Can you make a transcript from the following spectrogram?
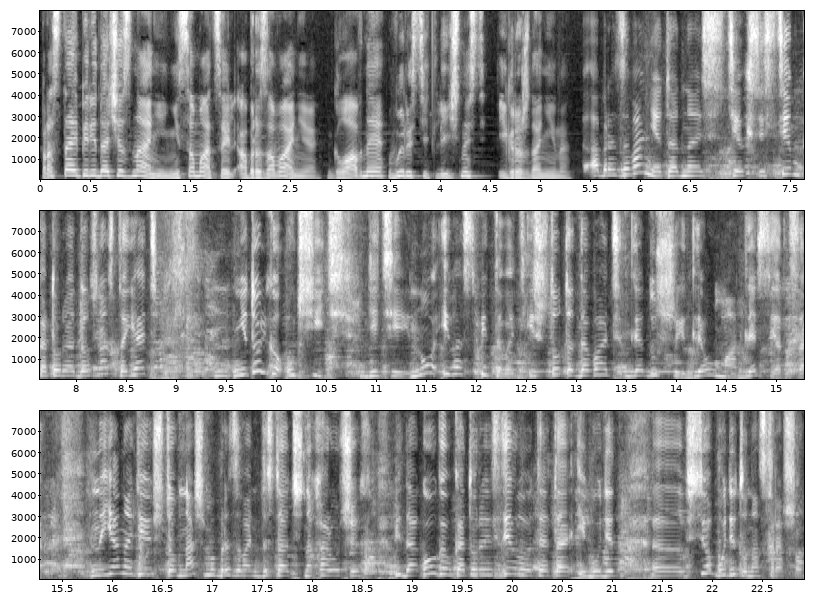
Простая передача знаний не сама цель образования. Главное – вырастить личность и гражданина. Образование – это одна из тех систем, которая должна стоять не только учить детей, но и воспитывать, и что-то давать для души, для ума, для сердца. Но я надеюсь, что в нашем образовании достаточно хороших педагогов, которые сделают это, и будет э, все будет у нас хорошо.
